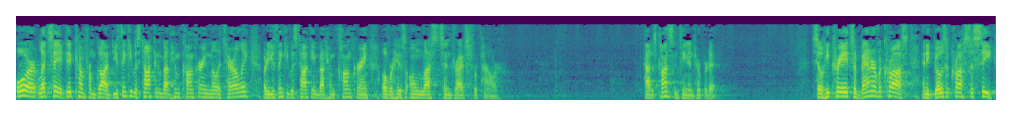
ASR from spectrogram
Or let's say it did come from God. Do you think he was talking about him conquering militarily? Or do you think he was talking about him conquering over his own lusts and drives for power? How does Constantine interpret it? So he creates a banner of a cross and he goes across the sea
